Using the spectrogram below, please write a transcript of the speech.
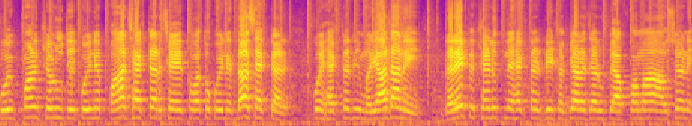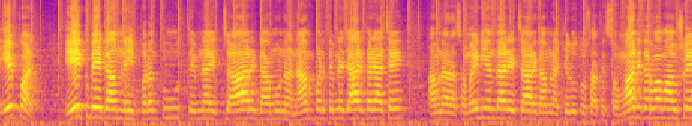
કોઈ પણ ખેડૂતે કોઈને પાંચ હેક્ટર છે અથવા તો કોઈને દસ હેક્ટર, કોઈ હેક્ટરની મર્યાદા નહીં. દરેક ખેડૂતને હેક્ટર દીઠ અગિયાર હજાર રૂપિયા આપવામાં આવશે અને એ પણ એક બે ગામ નહીં, પરંતુ તેમના એ ચાર ગામોના નામ પણ તેમને જાહેર કર્યા છે. આવનારા સમયની અંદર એ ચાર ગામના ખેડૂતો સાથે સંવાદ કરવામાં આવશે.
